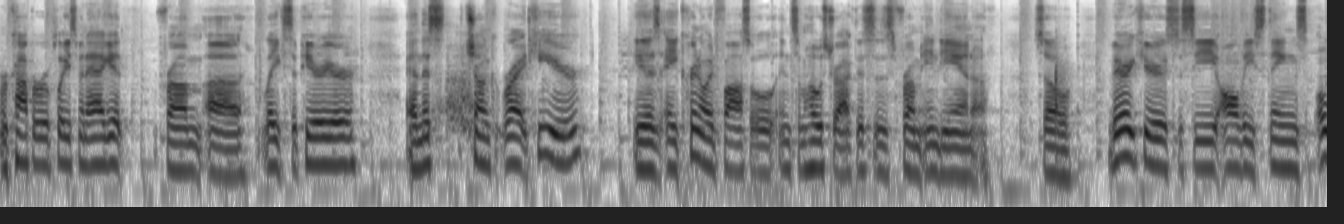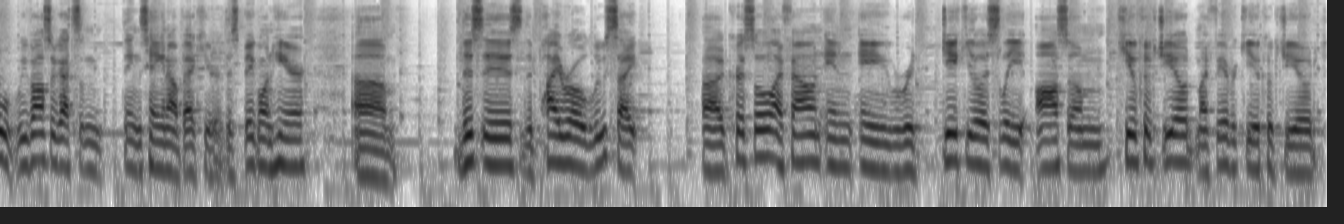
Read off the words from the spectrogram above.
or copper replacement agate from uh, Lake Superior. And this chunk right here is a crinoid fossil in some host rock. This is from Indiana. So very curious to see all these things. Oh, we've also got some things hanging out back here. This big one here. Um, this is the pyrolusite uh, crystal I found in a ridiculously awesome Keokuk geode, my favorite Keokuk geode.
